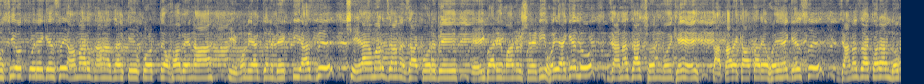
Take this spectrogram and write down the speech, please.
ওসিয়ত করে গেছে, আমার জানাজা কেউ করতে হবে না। এমন একজন ব্যক্তি আসবে, সে আমার জানাজা করবে। এইবারে মানুষ রেডি হয়ে গেল জানাজার সম্মুখে কাতারে কাতারে হয়ে গেছে। জানাজা করার লোক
